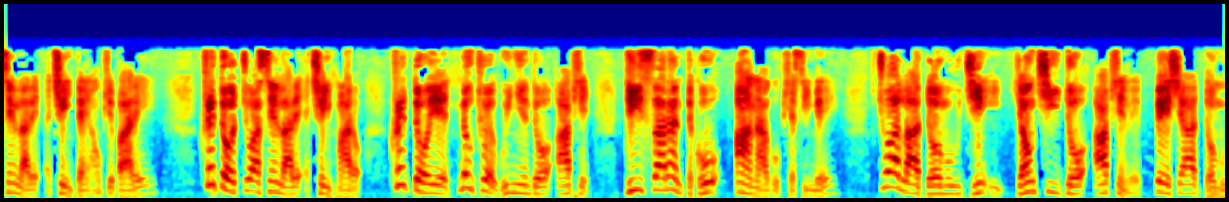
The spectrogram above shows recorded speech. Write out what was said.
ဆင်းလာတဲ့အချိန်တိုင်အောင်ဖြစ်ပါတယ်ခရစ်တော်ကြွဆင်းလာတဲ့အချိန်မှာတော့ခရစ်တော်ရဲ့နှုတ်ထွက်ဝိညာဉ်တော်အားဖြင့်ဒီစာရန်တကောအာနာကိုဖျက်ဆီးမယ်ကြွလာတော်မူခြင်းဤရောင်ချီတော်အားဖြင့်လည်းပယ်ရှားတော်မူ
